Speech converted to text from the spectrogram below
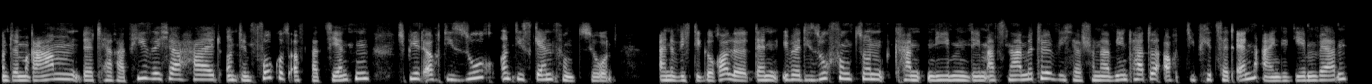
Und im Rahmen der Therapiesicherheit und dem Fokus auf Patienten spielt auch die Such- und die Scan-Funktion eine wichtige Rolle, denn über die Suchfunktion kann neben dem Arzneimittel, wie ich ja schon erwähnt hatte, auch die PZN eingegeben werden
